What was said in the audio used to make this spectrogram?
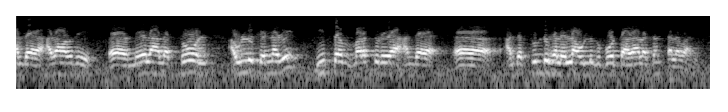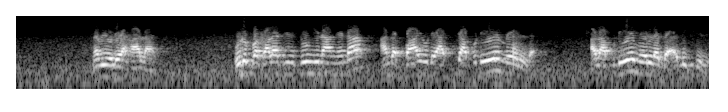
அந்த அதாவது மேலால தோல் உள்ளுக்கு என்னது? ஈத்த மரத்துடைய அந்த அந்த துண்டுகள் எல்லாம் உள்ளுக்கு போட்டு அதால தான் தலவாணி. நபியுடைய ஹாலான் உடுப்ப கலட்டி தூங்கினாங்கன்னா அந்த பாயுடைய அச்சு அப்படியே மேல அது அப்படியே மேல அடிக்குது.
